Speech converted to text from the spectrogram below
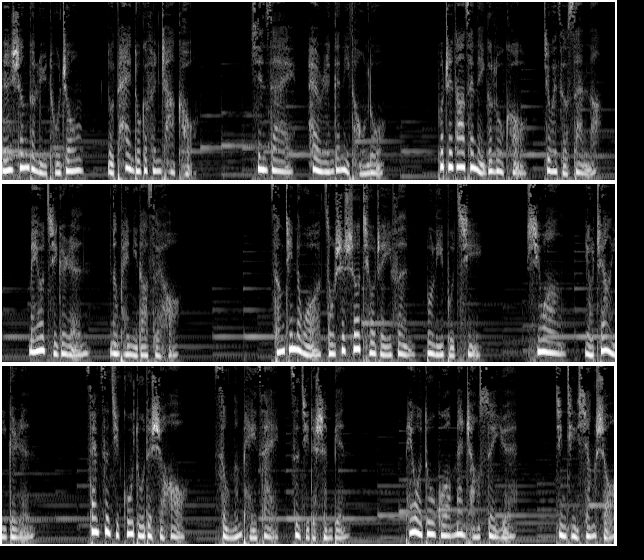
人生的旅途中有太多个分岔口，现在还有人跟你同路，不知道在哪个路口就会走散了，没有几个人能陪你到最后。曾经的我总是奢求着一份不离不弃，希望有这样一个人，在自己孤独的时候，总能陪在自己的身边，陪我度过漫长岁月，静静相守。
